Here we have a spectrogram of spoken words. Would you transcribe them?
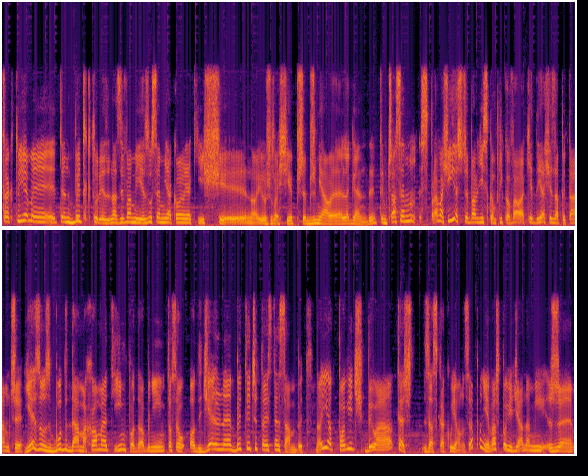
traktujemy ten byt, który nazywamy Jezusem, jako jakieś, no już właściwie przebrzmiałe legendy. Tymczasem sprawa się jeszcze bardziej skomplikowała, kiedy ja się zapytałem, czy Jezus, Buddha, Mahomet i im podobni to są oddzielne byty, czy to jest ten sam byt? No i odpowiedź była też zaskakująca, ponieważ powiedziano mi, że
